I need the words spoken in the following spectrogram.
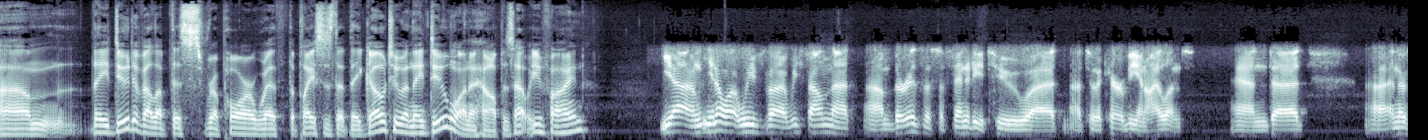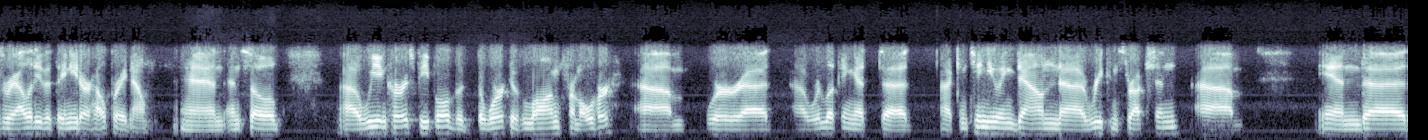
um, they do develop this rapport with the places that they go to and they do want to help is that what you find yeah, and you know what? We've uh, we found that um, there is this affinity to uh, uh, to the Caribbean islands, and uh, uh, and there's a reality that they need our help right now, and and so uh, we encourage people. that the work is long from over. Um, we're uh, uh, we're looking at uh, uh, continuing down uh, reconstruction, um, and uh,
